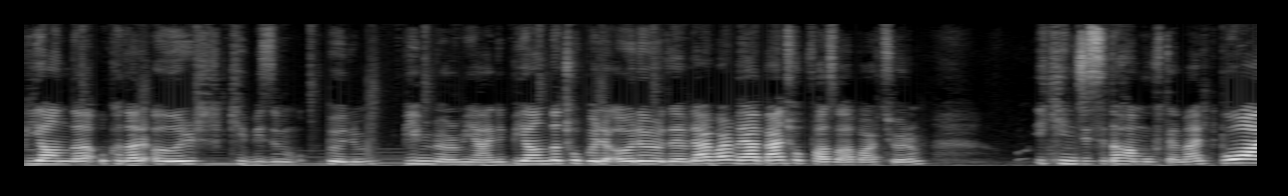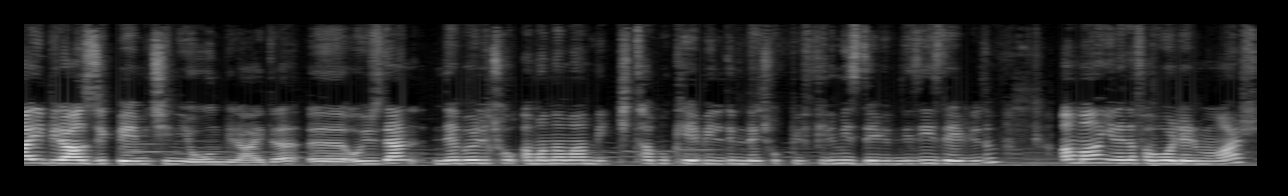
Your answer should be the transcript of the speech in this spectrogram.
bir anda o kadar ağır ki bizim bölüm, bilmiyorum yani. Bir anda çok böyle ağır ağır ödevler var veya ben çok fazla abartıyorum. İkincisi daha muhtemel. Bu ay birazcık benim için yoğun bir aydı. Ee, o yüzden ne böyle çok aman aman bir kitap okuyabildim ne çok bir film izleyebildim, dizi izleyebildim. Ama yine de favorilerim var.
